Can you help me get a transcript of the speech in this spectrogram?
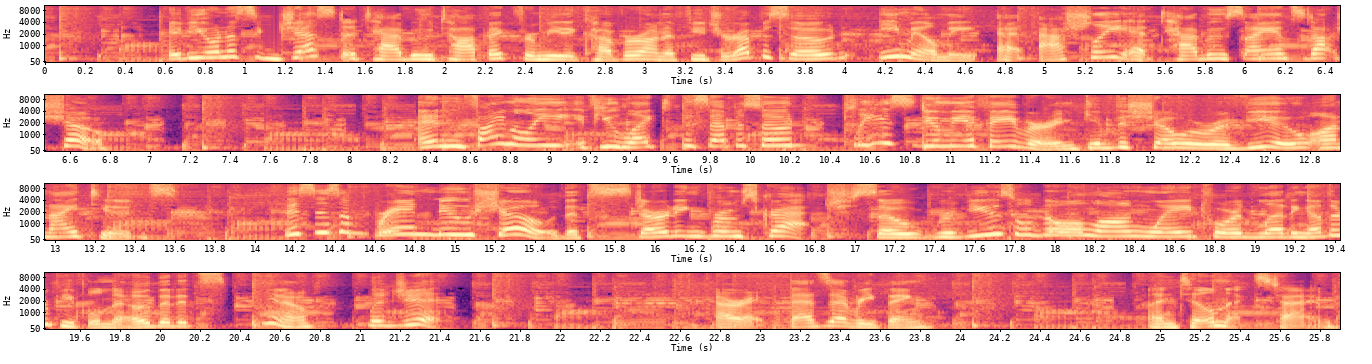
If you want to suggest a taboo topic for me to cover on a future episode, email me at ashley at tabooscience.show. And finally, if you liked this episode, please do me a favor and give the show a review on iTunes. This is a brand new show that's starting from scratch, so reviews will go a long way toward letting other people know that it's, you know, legit. All right, that's everything. Until next time.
